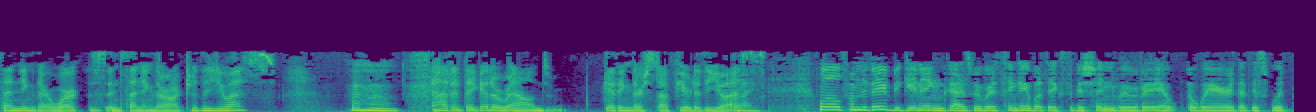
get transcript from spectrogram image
sending their work, in sending their art to the U.S.? Mm-hmm. How did they get around getting their stuff here to the U.S.? Right. Well, from the very beginning, as we were thinking about the exhibition, we were very aware that this would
